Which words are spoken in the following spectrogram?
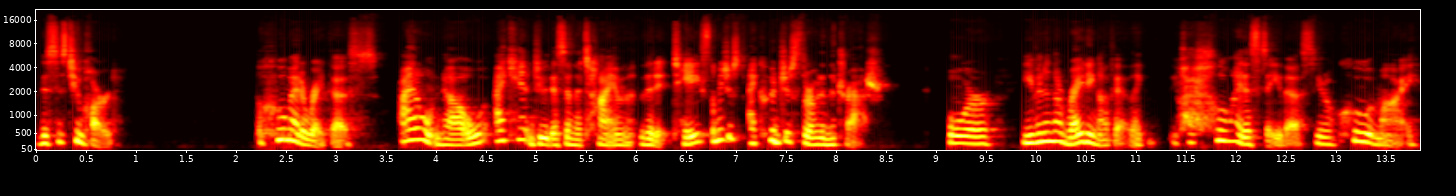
This is too hard. Who am I to write this? I don't know. I can't do this in the time that it takes. Let me just, I could just throw it in the trash. Or even in the writing of it, like, who am I to say this? You know, who am I?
